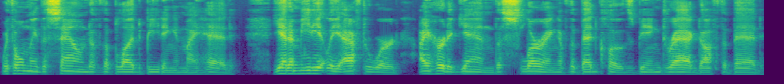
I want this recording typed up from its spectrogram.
with only the sound of the blood beating in my head. Yet immediately afterward I heard again the slurring of the bedclothes being dragged off the bed.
